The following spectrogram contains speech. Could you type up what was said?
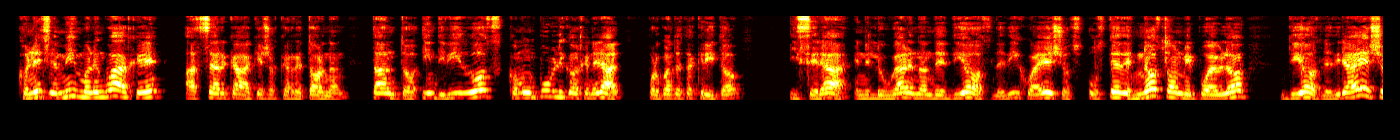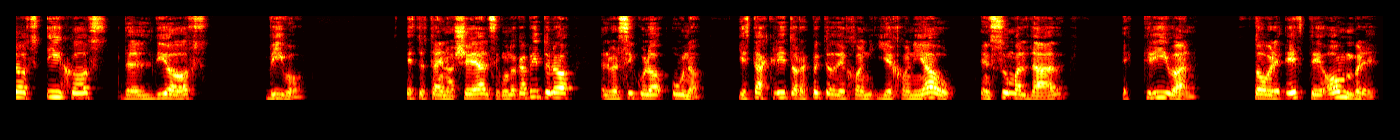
con ese mismo lenguaje acerca a aquellos que retornan, tanto individuos como un público en general, por cuanto está escrito, y será en el lugar en donde Dios le dijo a ellos, ustedes no son mi pueblo, Dios le dirá a ellos, hijos del Dios vivo. Esto está en Osea, el segundo capítulo, el versículo 1. Y está escrito respecto de Jehoniau en su maldad, escriban sobre este hombre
